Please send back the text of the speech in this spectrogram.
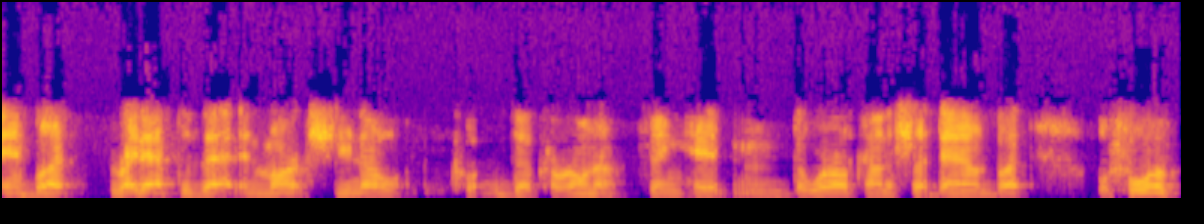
and but right after that in March, you know, the corona thing hit and the world kind of shut down. But before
